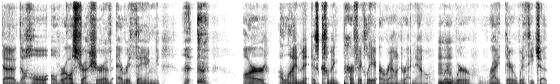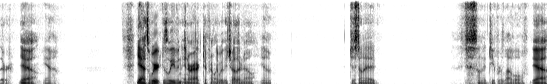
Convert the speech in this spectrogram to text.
the the whole overall structure of everything our alignment is coming perfectly around right now where Mhm. we're right there with each other Yeah. yeah Yeah, it's weird because we even interact differently with each other now. yeah just on a just on a deeper level Yeah.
